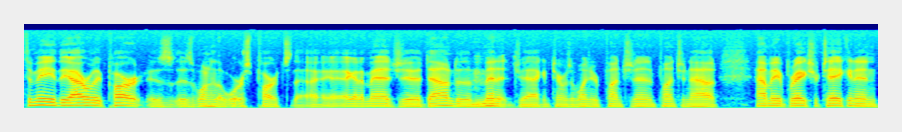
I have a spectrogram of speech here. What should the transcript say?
to me, the hourly part is is one of the worst parts. Of that I, I got to manage you down to the minute, Jack, in terms of when you're punching in and punching out, how many breaks you're taking, and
